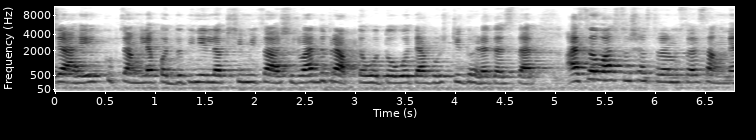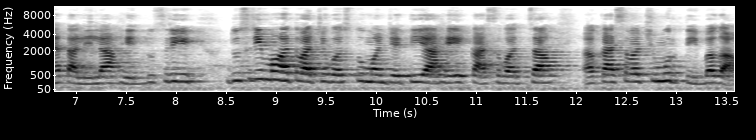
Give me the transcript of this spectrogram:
जे आहे खूप चांगल्या पद्धतीने लक्ष्मीचा आशीर्वाद प्राप्त होतो व त्या गोष्टी घडत असतात. असं वास्तुशास्त्रानुसार सांगण्यात आलेलं आहे. दुसरी दुसरी महत्त्वाची वस्तू म्हणजे ती आहे कासवाचा कासवाची मूर्ती. बघा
